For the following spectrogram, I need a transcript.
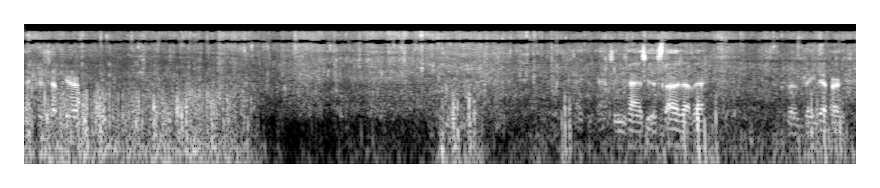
Anchor ship here. Actually, you can kind of see the stars out there. The Big Dipper.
